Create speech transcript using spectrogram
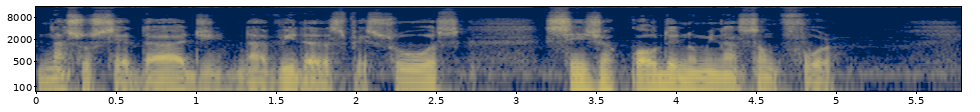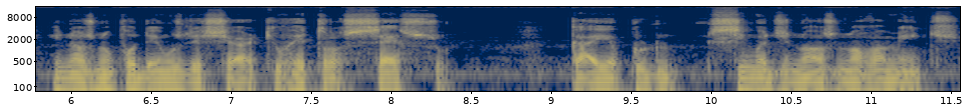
na sociedade, na vida das pessoas, seja qual denominação for. E nós não podemos deixar que o retrocesso caia por cima de nós novamente.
